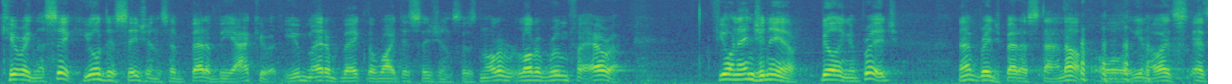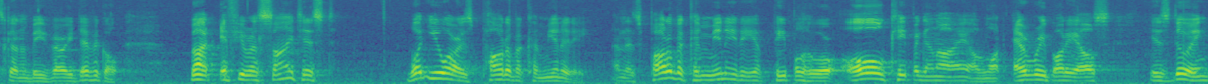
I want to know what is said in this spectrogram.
curing the sick, your decisions had better be accurate. You better make the right decisions. There's not a lot of room for error. If you're an engineer building a bridge, that bridge better stand up, or you know, it's it's going to be very difficult. But if you're a scientist, what you are is part of a community. And it's part of a community of people who are all keeping an eye on what everybody else is doing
